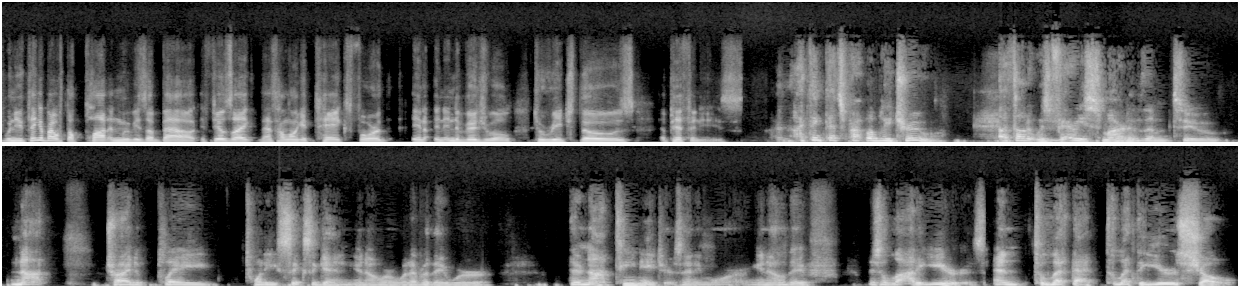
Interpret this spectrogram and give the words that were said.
when you think about what the plot and movie is about, it feels like that's how long it takes for an, an individual to reach those epiphanies. I think that's probably true. I thought it was very smart of them to not try to play 26 again, you know, or whatever they were. They're not teenagers anymore, you know. They've there's a lot of years and to let that to let the years show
